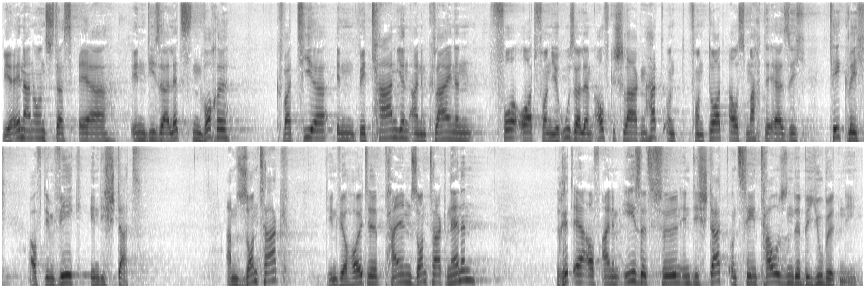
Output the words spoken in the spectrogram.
Wir erinnern uns, dass er in dieser letzten Woche Quartier in Bethanien, einem kleinen Vorort von Jerusalem, aufgeschlagen hat und von dort aus machte er sich täglich auf dem Weg in die Stadt. Am Sonntag, den wir heute Palmsonntag nennen, ritt er auf einem Eselsfüllen in die Stadt und Zehntausende bejubelten ihn.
